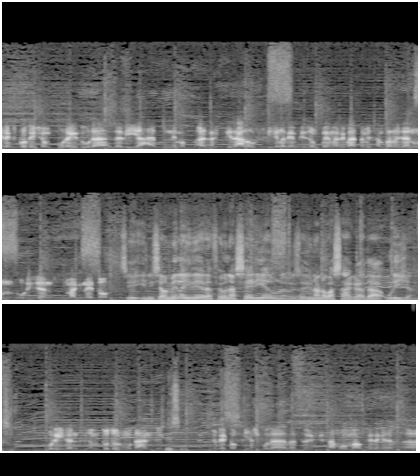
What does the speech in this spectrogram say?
Era exploitation pura i dura de dir, ah, anem a, estirar del fil, aviam fins on podem arribar. També estan planejant un Origins Magneto, Sí, inicialment la idea era fer una sèrie, una, és a dir, una nova saga d'Orígens. Origins, amb tots els mutants. Sí, sí. Jo crec que el fiasco de, de, de, està molt mal fet aquella, de,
